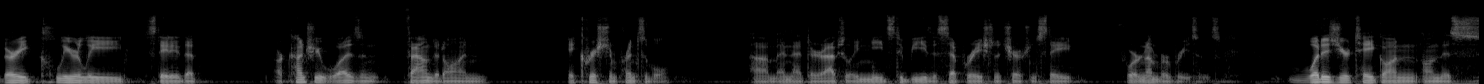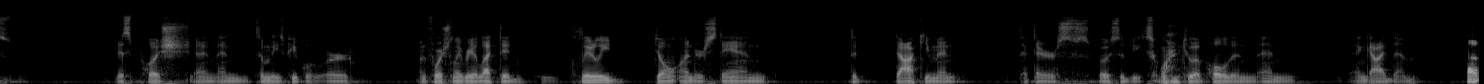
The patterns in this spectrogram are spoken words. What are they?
very clearly stated that our country wasn't founded on a Christian principle um, and that there absolutely needs to be the separation of church and state for a number of reasons. What is your take on on this this push and and some of these people who are unfortunately reelected who clearly don't understand the document that they're supposed to be sworn to uphold and and, and guide them? Uh,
